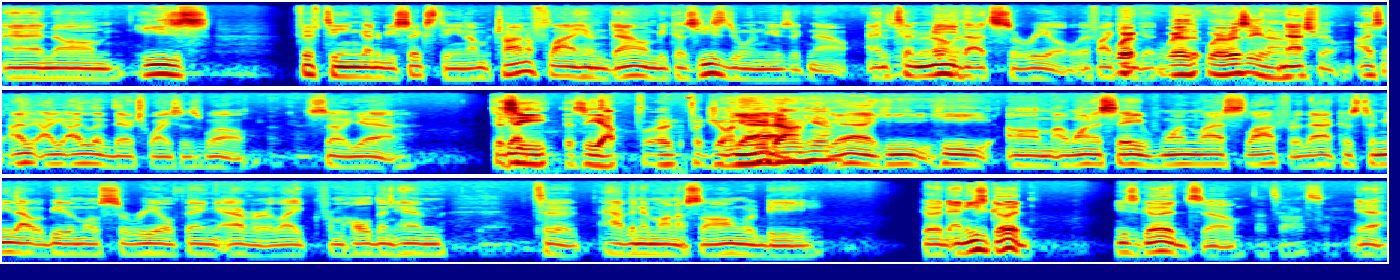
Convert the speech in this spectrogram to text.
and um, he's 15, going to be 16. I'm trying to fly him down because he's doing music now, and to he me that's surreal. If I can where, get where where is he now? Nashville, i, I, I lived there twice as well, okay. so yeah. Is get- he is he up for, for joining yeah, you down here? Yeah, he he. Um, I want to save one last slot for that because to me that would be the most surreal thing ever. Like from holding him to having him on a song would be good, and he's good. He's good. So That's awesome. yeah,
